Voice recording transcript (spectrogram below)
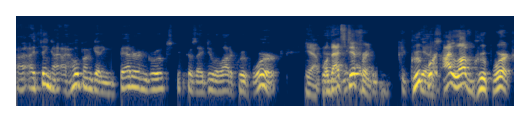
I, I think I, I, hope I'm getting better in groups because I do a lot of group work. Yeah. Well, that's different. group yes. work. I love group work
